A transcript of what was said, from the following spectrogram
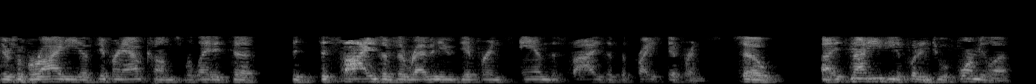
there's a variety of different outcomes related to the size of the revenue difference and the size of the price difference. So uh it's not easy to put into a formula.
